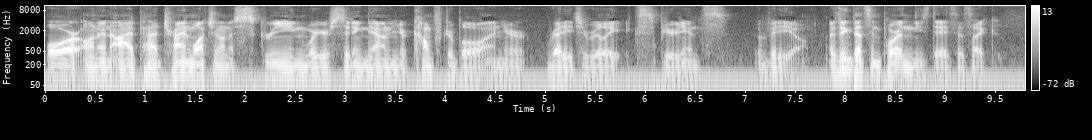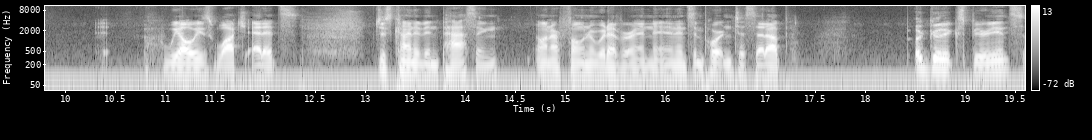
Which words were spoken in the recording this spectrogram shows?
or on an iPad. Try and watch it on a screen where you're sitting down and you're comfortable and you're ready to really experience a video. I think that's important these days. It's like we always watch edits just kind of in passing on our phone or whatever and, and it's important to set up a good experience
